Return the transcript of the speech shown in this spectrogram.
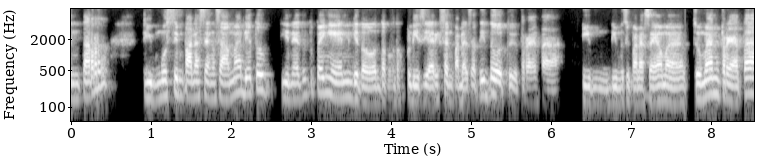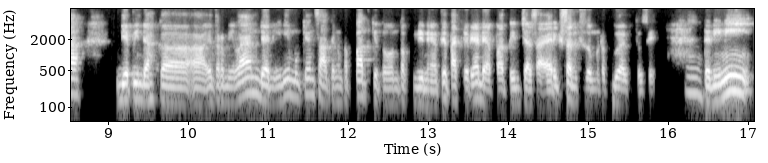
Inter. Di musim panas yang sama dia tuh United tuh pengen gitu untuk untuk beli si Erikson pada saat itu tuh ternyata di di musim panas yang sama. Cuman ternyata dia pindah ke uh, Inter Milan dan ini mungkin saat yang tepat gitu untuk United akhirnya dapatin jasa Erikson gitu menurut gue gitu sih. Hmm. Dan ini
